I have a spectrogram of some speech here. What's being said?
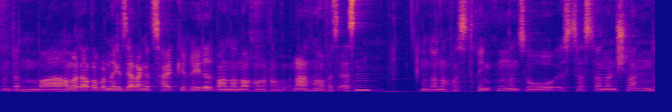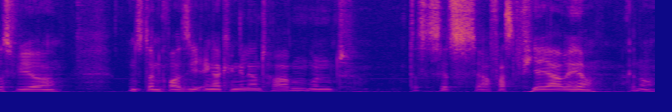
Und dann war, haben wir dort aber eine sehr lange Zeit geredet, waren dann auch noch, nachher noch was essen und dann noch was trinken. Und so ist das dann entstanden, dass wir uns dann quasi enger kennengelernt haben und das ist jetzt ja fast vier Jahre her, genau.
